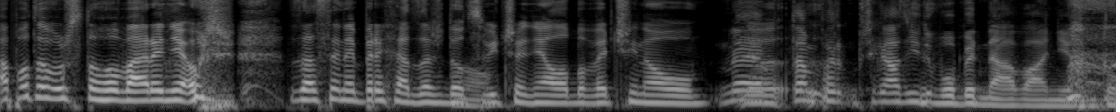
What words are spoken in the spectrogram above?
A potom už z toho varenia už zase neprechádzaš do No. cvičenia, lebo väčšinou... Ne, tam přichází do objednávání jenom to,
